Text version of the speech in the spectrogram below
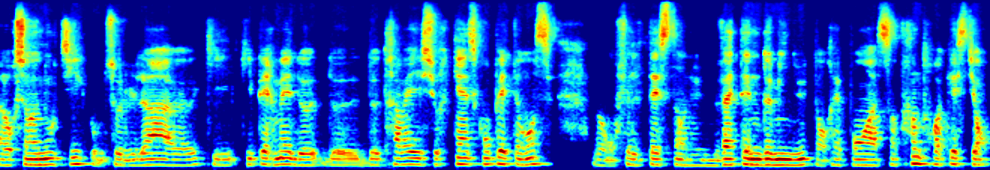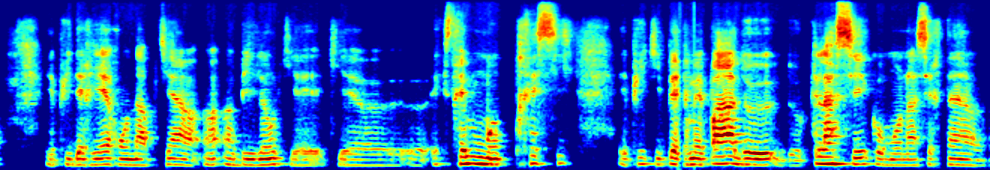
Alors, c'est un outil comme celui-là euh, qui, permet de, de, travailler sur 15 compétences. On fait le test en une vingtaine de minutes, on répond à 133 questions. Et puis derrière, on obtient un, bilan qui est, qui est euh, extrêmement précis et puis qui ne permet pas de, de, classer comme on a certains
